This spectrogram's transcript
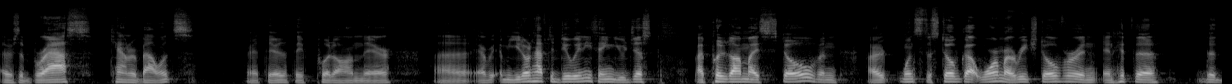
There's a brass counterbalance right there that they've put on there. Uh, every, I mean, you don't have to do anything. You just, I put it on my stove, and I, once the stove got warm, I reached over and, and hit the, the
